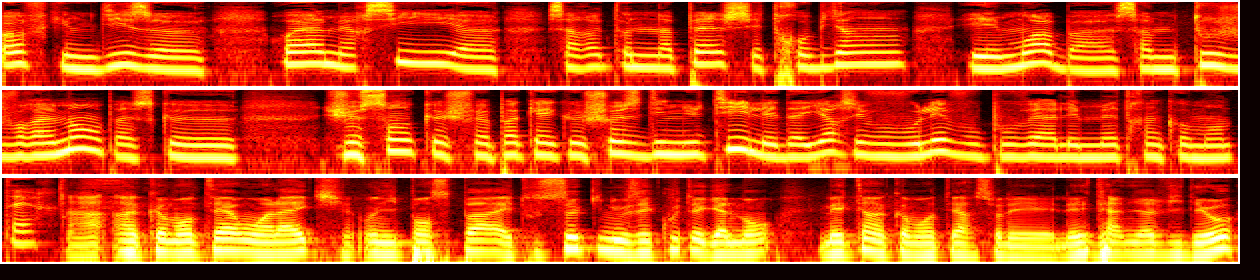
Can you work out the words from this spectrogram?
Off, qui me disent euh, Ouais, merci, euh, ça redonne la pêche, c'est trop bien. Et moi, bah, ça me touche vraiment parce que je sens que je fais pas quelque chose d'inutile. Et d'ailleurs, si vous voulez, vous pouvez aller mettre un commentaire. Ah, Un commentaire ou un like, on n'y pense pas. Et tous ceux qui nous écoutent également, mettez un commentaire sur les, dernières vidéos.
